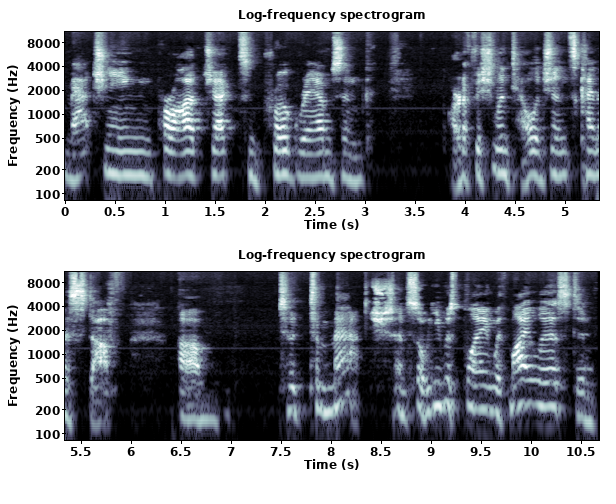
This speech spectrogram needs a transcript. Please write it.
matching projects and programs and artificial intelligence kind of stuff um, to, to match. And so he was playing with my list and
